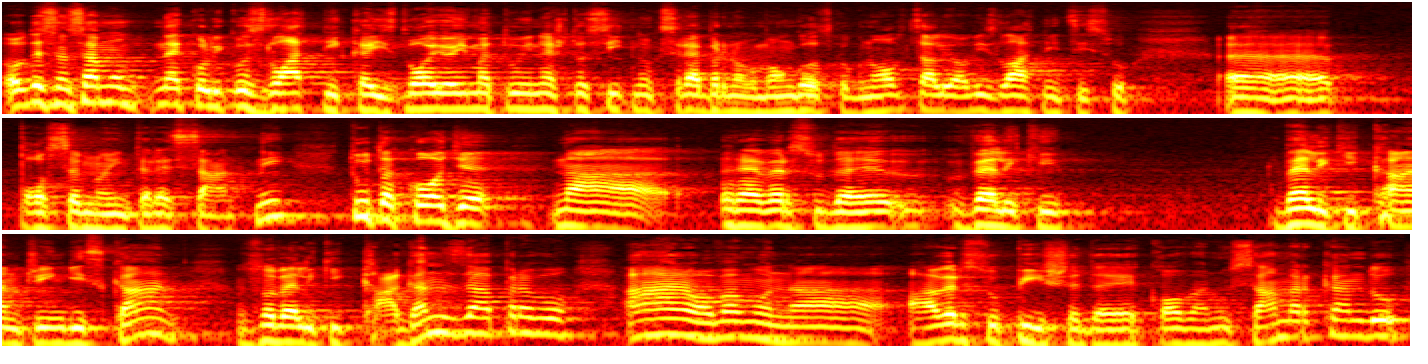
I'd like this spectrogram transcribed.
Ovde sam samo nekoliko zlatnika izdvojio, ima tu i nešto sitnog srebrnog mongolskog novca, ali ovi zlatnici su e, posebno interesantni. Tu takođe na reversu da je veliki veliki Kan Džingis Khan, odnosno veliki Kagan zapravo, a ovamo na Aversu piše da je kovan u Samarkandu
